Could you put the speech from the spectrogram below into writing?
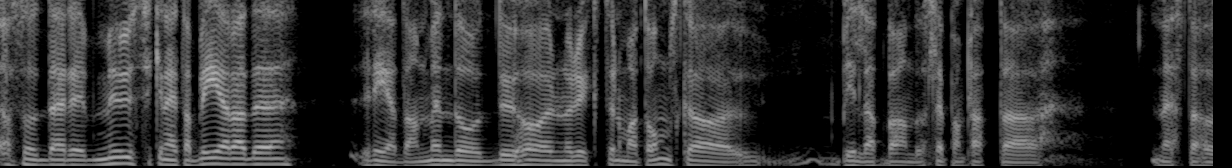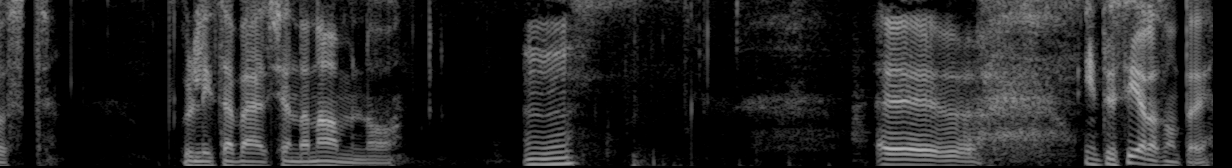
alltså där är musikerna är etablerade redan, men då du hör några rykten om att de ska bilda ett band och släppa en platta nästa höst. Och det är lite så här välkända namn och... Mm. Eh, Intresserar sånt dig?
